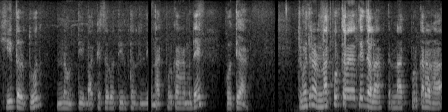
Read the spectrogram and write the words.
ही तरतूद नव्हती. बाकी सर्व तीन तरतुदी नागपूर करारामध्ये होत्या. तर मित्रांनो नागपूर करार कधी झाला? तर नागपूर करार हा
